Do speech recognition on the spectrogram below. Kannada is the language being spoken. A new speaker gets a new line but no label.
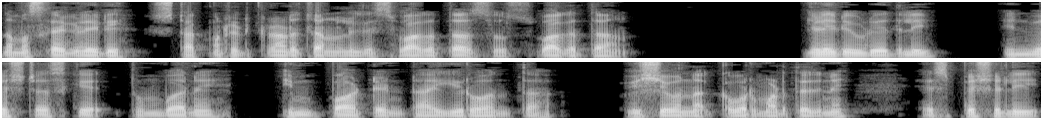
ನಮಸ್ಕಾರ ಗೆಳೆಯರಿ ಸ್ಟಾಕ್ ಮಾರ್ಕೆಟ್ ಕನ್ನಡ ಚಾನಲ್ಗೆ ಸ್ವಾಗತ, ಸುಸ್ವಾಗತ. ಗೆಳೆಯರಿ ವಿಡಿಯೋದಲ್ಲಿ ಇನ್ವೆಸ್ಟರ್ಸ್ಗೆ ತುಂಬಾನೇ ಇಂಪಾರ್ಟೆಂಟ್ ಆಗಿರುವಂಥ ವಿಷಯವನ್ನ ಕವರ್ ಮಾಡ್ತಾ ಇದ್ದೀನಿ. ಎಸ್ಪೆಷಲಿ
